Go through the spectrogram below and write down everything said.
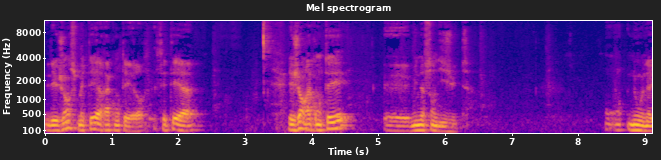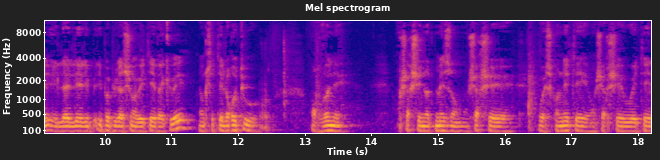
les gens se mettaient à raconter. Alors, c'était. les gens racontaient 1918. Euh, nous, les populations avaient été évacuées, donc c'était le retour. On revenait on cherchait notre maison, on cherchait où est-ce qu'on était, on cherchait où était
